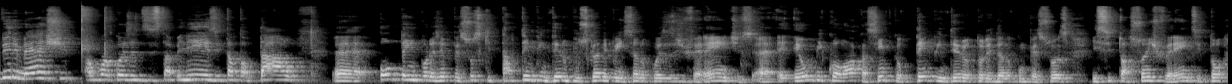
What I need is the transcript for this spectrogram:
vira e mexe, alguma coisa desestabiliza e tal, tal, tal. É, ou tem, por exemplo, pessoas que estão tá o tempo inteiro buscando e pensando coisas diferentes. É, eu me coloco assim, porque o tempo inteiro eu estou lidando com pessoas e situações diferentes, e estou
